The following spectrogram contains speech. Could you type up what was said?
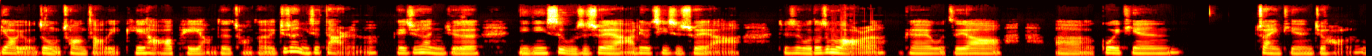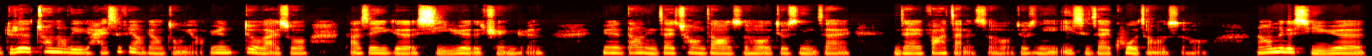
要有这种创造力，可以好好培养这个创造力。就算你是大人了，可以，就算你觉得你已经四五十岁啊、六七十岁啊，就是我都这么老了，OK，我只要呃过一天赚一天就好了。我觉得创造力还是非常非常重要，因为对我来说，它是一个喜悦的泉源。因为当你在创造的时候，就是你在。你在发展的时候，就是你意识在扩张的时候，然后那个喜悦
